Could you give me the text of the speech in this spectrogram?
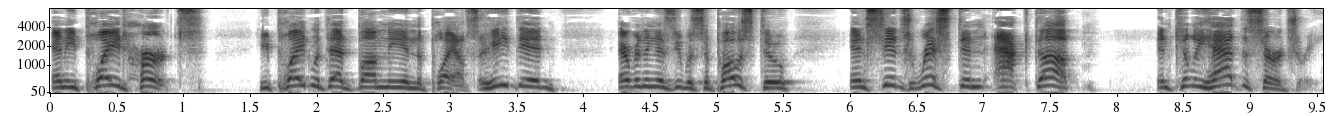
and he played hurts. He played with that bum knee in the playoffs, so he did everything as he was supposed to, and Sid's wrist didn't act up until he had the surgery.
